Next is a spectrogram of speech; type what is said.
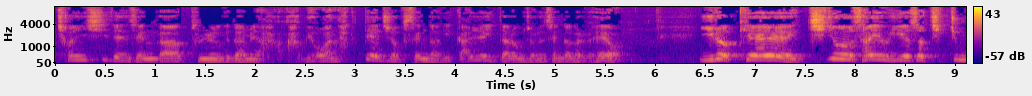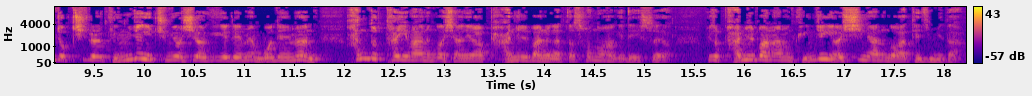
천시된 생각, 분류 그다음에 하- 묘한 학대적 생각이 깔려 있다라고 저는 생각을 해요. 이렇게 치료사에 의해서 집중적 치료를 굉장히 중요시 여기게 되면 뭐 되냐면 한두 타임 하는 것이 아니라 반일반을 갖다 선호하게 돼 있어요. 그래서 반일반 하면 굉장히 열심히 하는 것 같아집니다.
